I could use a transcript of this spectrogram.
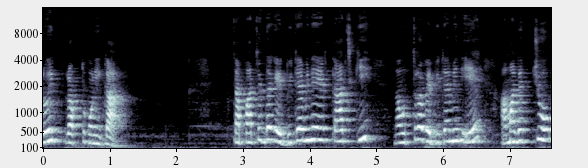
লোহিত রক্তকণিকা। পাঁচের দাগে ভিটামিনের কাজ কি? না, উত্তর হবে ভিটামিন এ আমাদের চোখ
